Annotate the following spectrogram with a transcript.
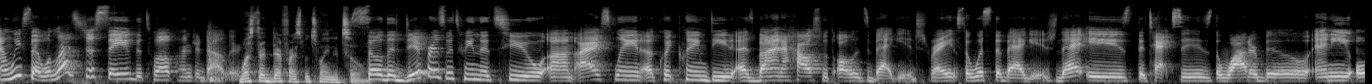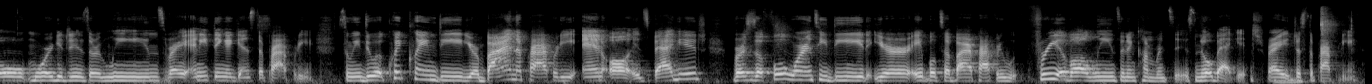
And we said, well, let's just save the twelve hundred dollars. What's the difference between the two? So the difference between the two, um, I explain a quick claim deed as buying a house with all its baggage, right? So what's the baggage? That is the taxes, the water bill, any old mortgages or liens, right? Anything against the property. So when you do a quick claim deed, you're buying the property and all its baggage versus a full warranty deed, you're able to buy a property free of all liens and encumbrances, no baggage, right? Just the property.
